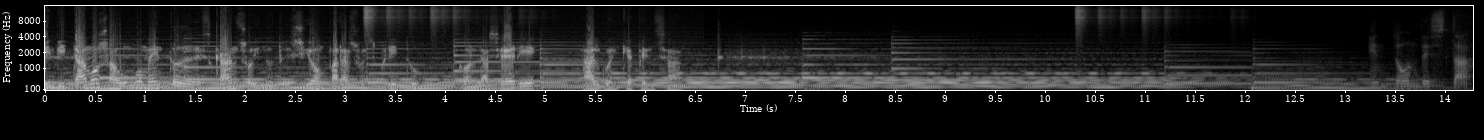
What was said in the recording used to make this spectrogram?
invitamos a un momento de descanso y nutrición para su espíritu con la serie Algo en que pensar. ¿En dónde está?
